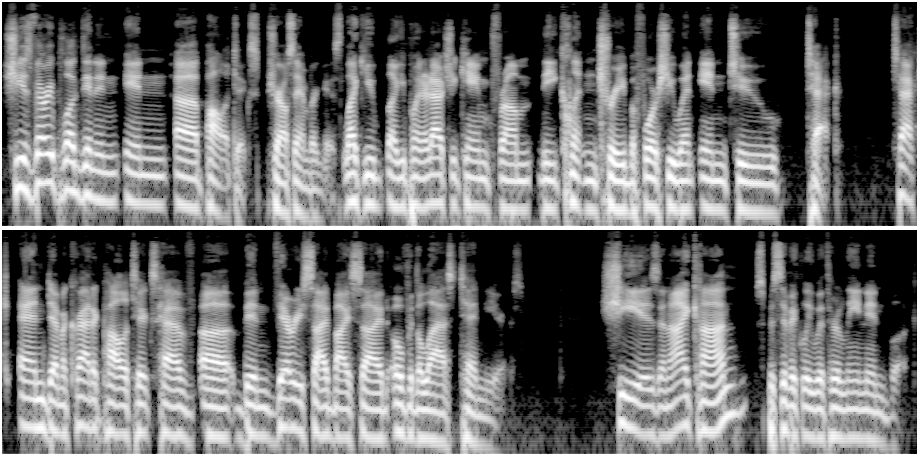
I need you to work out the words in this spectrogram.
She is very plugged in in, in uh, politics. Sheryl Sandberg is like you like you pointed out. She came from the Clinton tree before she went into tech tech and democratic politics have uh, been very side by side over the last 10 years. She is an icon, specifically with her Lean In book.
